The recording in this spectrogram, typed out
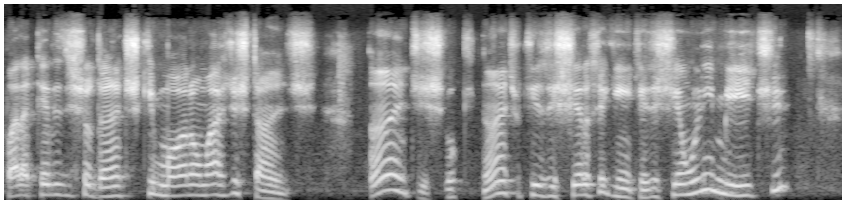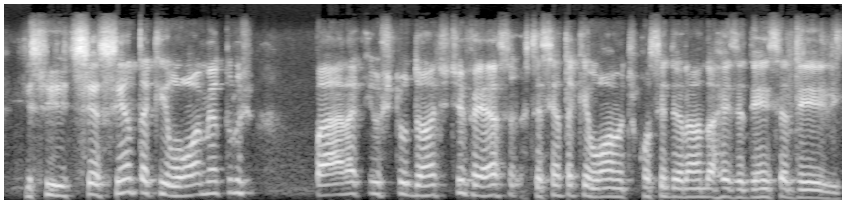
para aqueles estudantes que moram mais distantes. Antes o, que, antes, o que existia era o seguinte: existia um limite de 60 quilômetros para que o estudante tivesse 60 quilômetros, considerando a residência dele,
